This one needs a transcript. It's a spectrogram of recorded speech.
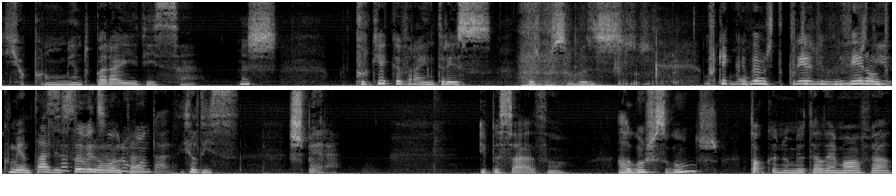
e eu, por um momento, parei e disse: Mas porquê é que haverá interesse das pessoas? Porquê é que devemos de querer que ver um documentário sobre, sobre o montado? montado? E ele disse: Espera. E passado alguns segundos, toca no meu telemóvel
